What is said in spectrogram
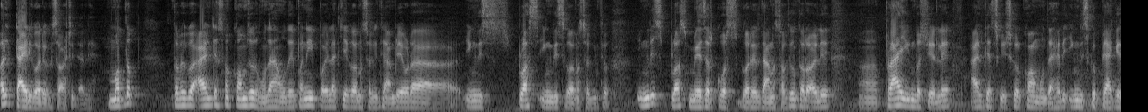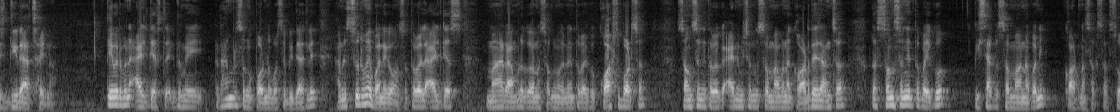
अलिक टाइट गरेको छ अस्ट्रेलियाले। मतलब तपाईँको आइएल टेस्टमा कमजोर हुँदा हुँदै पनि पहिला के गर्न सकिन्थ्यो हामीले एउटा इङ्ग्लिस प्लस इङ्ग्लिस गर्न सकिन्थ्यो। इङ्ग्लिस प्लस मेजर कोर्स गरेर जान सक्थ्यौँ तर अहिले प्रायः युनिभर्सिटीहरूले आइएल टेस्टको स्कोर कम हुँदाखेरि इङ्ग्लिसको प्याकेज दिइरहेको छैन। त्यही भएर पनि आइएल टेस्ट एकदमै राम्रोसँग पढ्नुपर्छ विद्यार्थीले। हामीले सुरुमै भनेको हुन्छौँ तपाईँले आइएल टेस्टमा राम्रो गर्न सक्नु भने तपाईँको कस्ट बढ्छ। सँगसँगै तपाईँको एडमिसनको सम्भावना घट्दै जान्छ र सँगसँगै तपाईँको भिसाको सम्भावना पनि घट्न सक्छ। सो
